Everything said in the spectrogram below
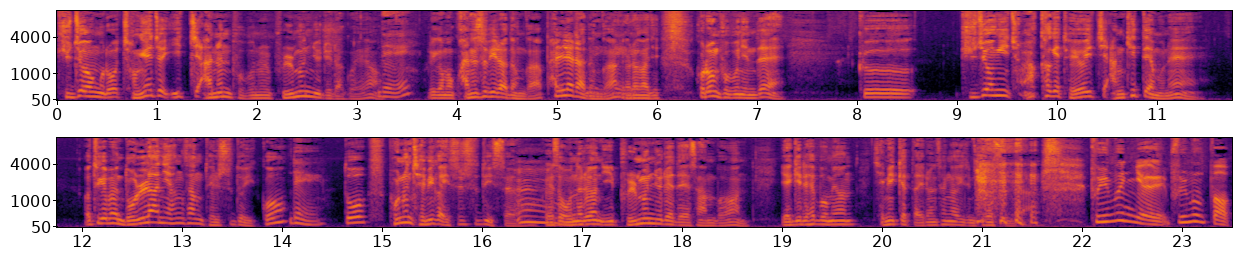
규정으로 정해져 있지 않은 부분을 불문율이라고 해요. 네. 우리가 뭐 관습이라든가 판례라든가 네, 네. 여러 가지 그런 부분인데 그 규정이 정확하게 되어 있지 않기 때문에 어떻게 보면 논란이 항상 될 수도 있고 네. 또 보는 재미가 있을 수도 있어요. 음. 그래서 오늘은 이 불문율에 대해서 한번 얘기를 해보면 재밌겠다 이런 생각이 좀 들었습니다. 불문율, 불문법.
